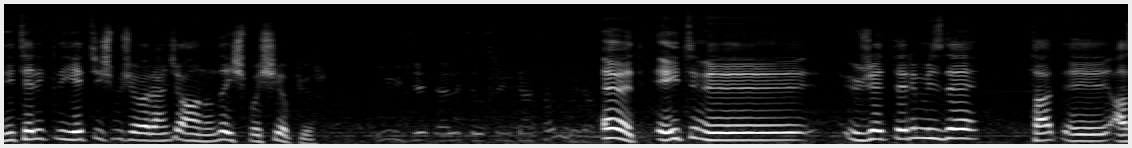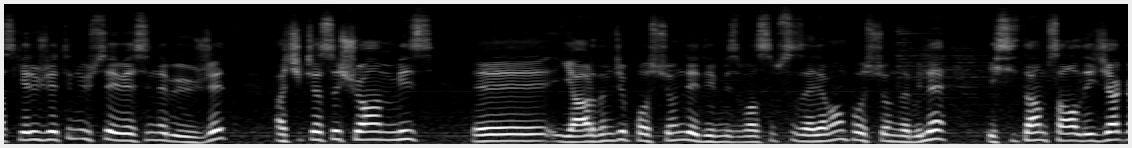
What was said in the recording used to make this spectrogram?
Nitelikli yetişmiş öğrenci anında işbaşı yapıyor. İyi ücretlerle çalışma imkanı sağlıyor mu hocam? Evet, eğitim e, ücretlerimiz de ta, e, askeri ücretin üst seviyesinde bir ücret. Açıkçası şu an biz e, yardımcı pozisyon dediğimiz vasıfsız eleman pozisyonunda bile istihdam sağlayacak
